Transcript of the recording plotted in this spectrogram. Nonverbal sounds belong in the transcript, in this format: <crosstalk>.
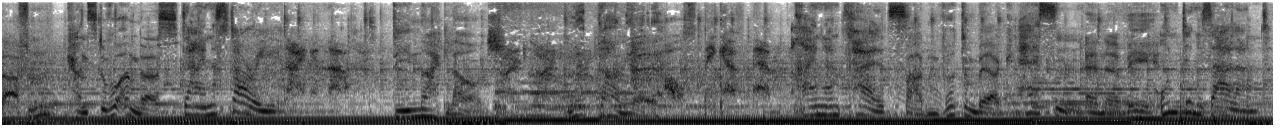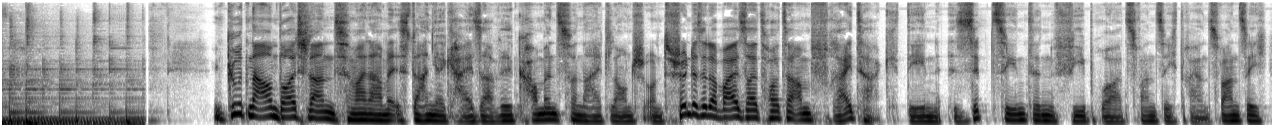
Schlafen kannst du woanders. Deine Story. Deine Nacht. Die Night Lounge. Night, Night. Mit Daniel. Auf Big FM. Rheinland-Pfalz. Baden-Württemberg. Hessen. NRW. Und im Saarland. Guten Abend Deutschland, mein Name ist Daniel Kaiser. Willkommen zur Night Lounge und schön, dass ihr dabei seid heute am Freitag, den 17. Februar 2023.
